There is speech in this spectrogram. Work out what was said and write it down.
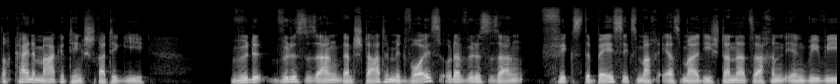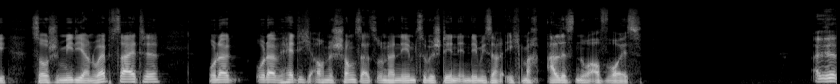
noch keine Marketingstrategie, würde, würdest du sagen, dann starte mit Voice oder würdest du sagen, fix the basics, mach erstmal die Standardsachen irgendwie wie Social Media und Webseite oder, oder hätte ich auch eine Chance als Unternehmen zu bestehen, indem ich sage, ich mache alles nur auf Voice? Also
